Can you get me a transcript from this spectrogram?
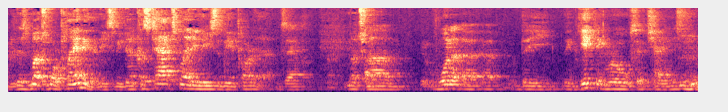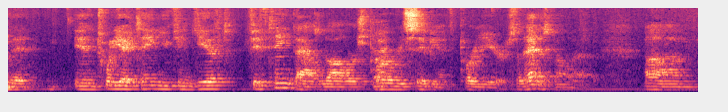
Right, There's much more planning that needs to be done because tax planning needs to be a part of that. Exactly. Much more. Um, one of, uh, uh, the, the gifting rules have changed in Mhm. that in twenty eighteen, you can gift fifteen thousand dollars per Right. recipient per year, so that has gone up. Um,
